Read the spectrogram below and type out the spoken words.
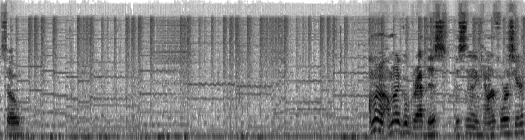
So... I'm gonna I'm gonna go grab this. This is an encounter for us here.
